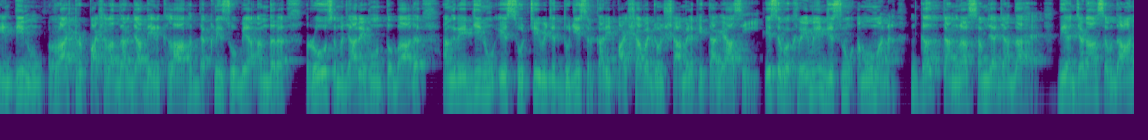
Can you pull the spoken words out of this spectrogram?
ਹਿੰਦੀ ਨੂੰ ਰਾਸ਼ਟਰ ਭਾਸ਼ਾ ਦਾ ਦਰਜਾ ਦੇਣ ਖਿਲਾਫ ਦੱਖਣੀ ਸੂਬਿਆਂ ਅੰਦਰ ਰੋਸ ਮੁਜ਼ਾਹਰੇ ਹੋਣ ਤੋਂ ਬਾਅਦ ਅੰਗਰੇਜ਼ੀ ਨੂੰ ਇਸ ਸੂਚੀ ਵਿੱਚ ਦੂਜੀ ਸਰਕਾਰੀ ਭਾਸ਼ਾ ਵਜੋਂ ਸ਼ਾਮਿਲ ਕੀਤਾ ਗਿਆ ਸੀ। ਇਸ ਵਖਰੇਵੇਂ ਜਿਸ ਨੂੰ ਅਮੂਮਨ ਗਲਤ ਢੰਗ ਨਾਲ ਸਮਝਿਆ ਜਾਂਦਾ ਹੈ, ਦੀਆਂ ਜੜ੍ਹਾਂ ਸੰਵਿਧਾਨ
